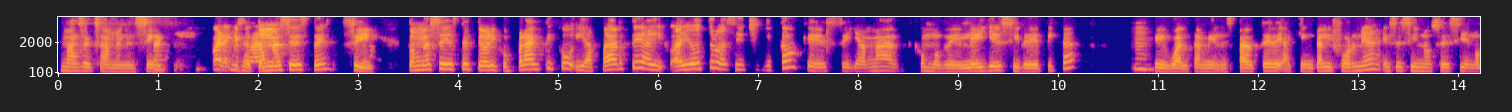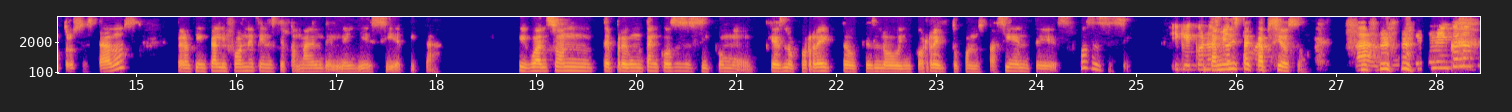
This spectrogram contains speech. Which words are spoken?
Más exámenes, sí. Para que o sea, tomas este, sí, tomas este teórico práctico y aparte hay, hay otro así chiquito que se llama como de leyes y de ética, mm. que igual también es parte de aquí en California, ese sí no sé si en otros estados, pero aquí en California tienes que tomar el de leyes y ética. Igual son, te preguntan cosas así como qué es lo correcto, qué es lo incorrecto con los pacientes, cosas así. Y que también está capcioso. Ah, también conoces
